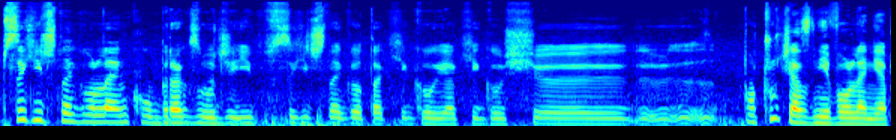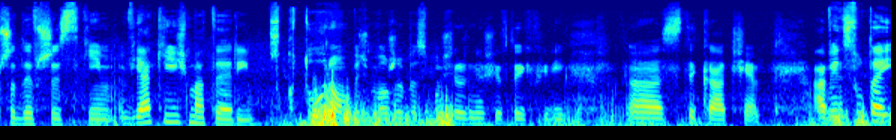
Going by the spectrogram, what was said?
psychicznego lęku, brak złodziei, psychicznego takiego jakiegoś poczucia zniewolenia przede wszystkim w jakiejś materii, z którą być może bezpośrednio się w tej chwili stykacie. A więc tutaj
